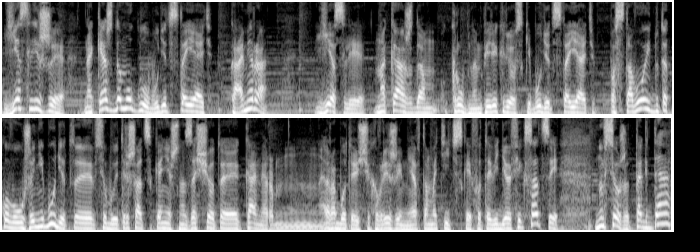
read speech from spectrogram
Если же на каждом углу будет стоять камера, если на каждом крупном перекрестке будет стоять постовой, ну такого уже не будет. Э, Все будет решаться, конечно, за счет э, камер, работающих в режиме автоматической фото-видеофиксации. Но все же, тогда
